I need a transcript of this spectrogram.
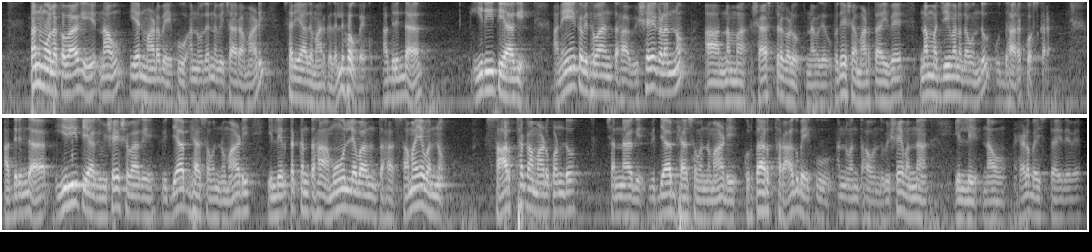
ತನ್ಮೂಲಕವಾಗಿ ನಾವು ಏನು ಮಾಡಬೇಕು ಅನ್ನುವುದನ್ನು ವಿಚಾರ ಮಾಡಿ ಸರಿಯಾದ ಮಾರ್ಗದಲ್ಲಿ ಹೋಗಬೇಕು. ಆದ್ದರಿಂದ ಈ ರೀತಿಯಾಗಿ ಅನೇಕ ವಿಧವಾದಂತಹ ವಿಷಯಗಳನ್ನು ಆ ನಮ್ಮ ಶಾಸ್ತ್ರಗಳು ನಮಗೆ ಉಪದೇಶ ಮಾಡ್ತಾ ಇವೆ. ನಮ್ಮ ಜೀವನದ ಒಂದು ಉದ್ಧಾರಕ್ಕೋಸ್ಕರ. ಆದ್ದರಿಂದ ಈ ರೀತಿಯಾಗಿ ವಿಶೇಷವಾಗಿ ವಿದ್ಯಾಭ್ಯಾಸವನ್ನು ಮಾಡಿ ಇಲ್ಲಿರ್ತಕ್ಕಂತಹ ಅಮೂಲ್ಯವಾದಂತಹ ಸಮಯವನ್ನು ಸಾರ್ಥಕ ಮಾಡಿಕೊಂಡು ಚೆನ್ನಾಗಿ ವಿದ್ಯಾಭ್ಯಾಸವನ್ನು ಮಾಡಿ ಕೃತಾರ್ಥರಾಗಬೇಕು ಅನ್ನುವಂತಹ ಒಂದು ವಿಷಯವನ್ನು ಇಲ್ಲಿ ನಾವು ಹೇಳಬಯಸ್ತಾ ಇದ್ದೇವೆ.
